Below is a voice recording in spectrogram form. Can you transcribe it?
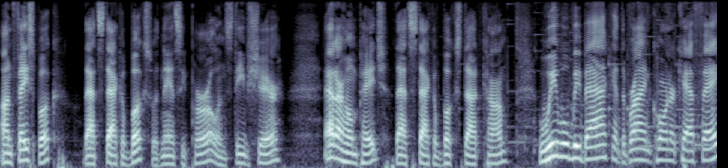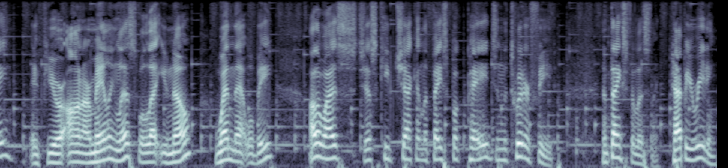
on Facebook, That Stack of Books with Nancy Pearl and Steve Scher, at our homepage, thatstackofbooks.com. We will be back at the Bryant Corner Cafe. If you're on our mailing list, we'll let you know when that will be. Otherwise, just keep checking the Facebook page and the Twitter feed. And thanks for listening. Happy reading.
